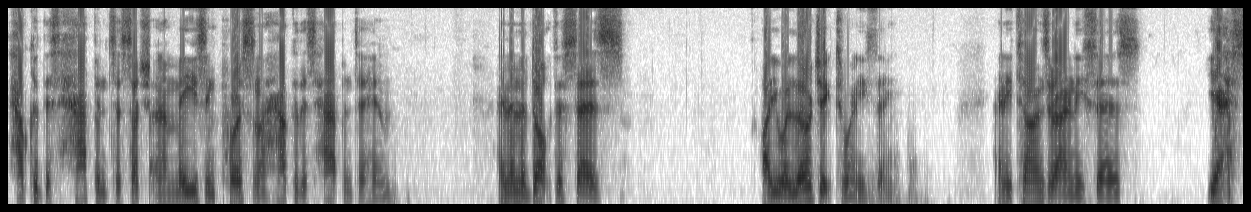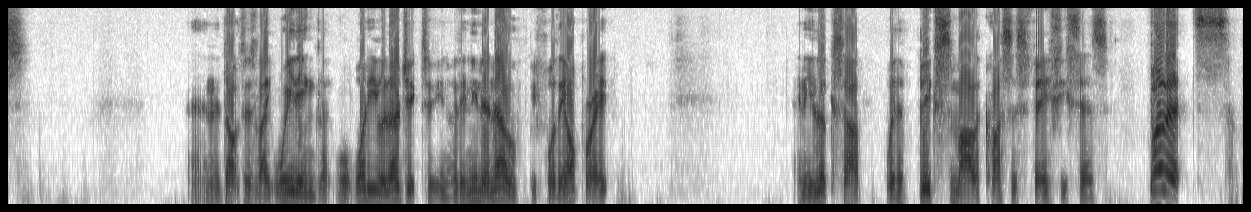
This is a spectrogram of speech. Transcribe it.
How could this happen to such an amazing person? How could this happen to him? And then the doctor says, Are you allergic to anything? And he turns around and he says, Yes. And the doctor's like waiting, like, well, what are you allergic to? You know, they need to know before they operate. And he looks up with a big smile across his face. He says, bullets!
